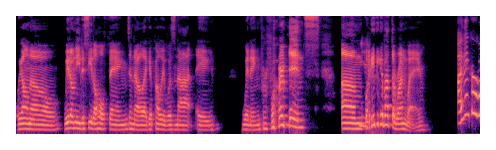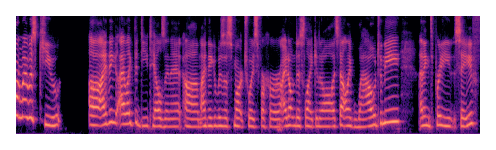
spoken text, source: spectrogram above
We all know. We don't need to see the whole thing to know. Like, it probably was not a winning performance. Um, Yeah. what do you think about the runway? I think her runway was cute. Uh, I think I like the details in it. Um, I think it was a smart choice for her. I don't dislike it at all. It's not like wow to me. I think it's pretty safe.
